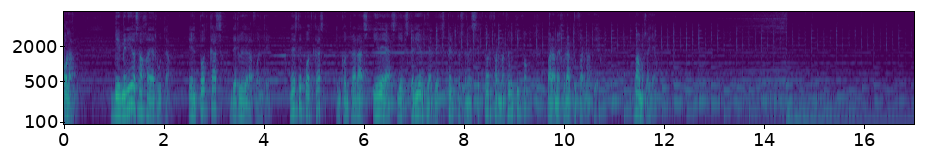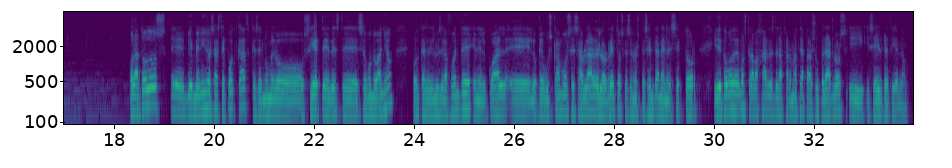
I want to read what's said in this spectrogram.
Hola, bienvenidos a Hoja de Ruta, el podcast de Luis de la Fuente. En este podcast encontrarás ideas y experiencias de expertos en el sector farmacéutico para mejorar tu farmacia. Vamos allá. Hola a todos, eh, bienvenidos a este podcast, que es el número 7 de este segundo año, podcast de Luis de la Fuente, en el cual eh, lo que buscamos es hablar de los retos que se nos presentan en el sector y de cómo debemos trabajar desde la farmacia para superarlos y, seguir creciendo.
